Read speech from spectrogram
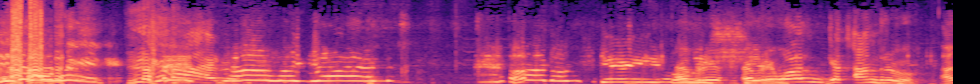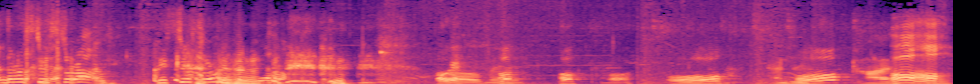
He's so weak! God! Oh my god! Oh, that was scary. Every, everyone, get Andrew. Andrew's too strong. He's too strong. okay. Oh man. Oh, oh, oh, oh, Andrew. oh. God. Oh!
